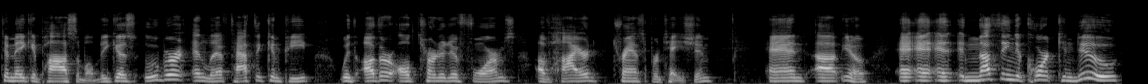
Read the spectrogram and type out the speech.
to make it possible because Uber and Lyft have to compete with other alternative forms of hired transportation. And, uh, you know, and, and, and, nothing the court can do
